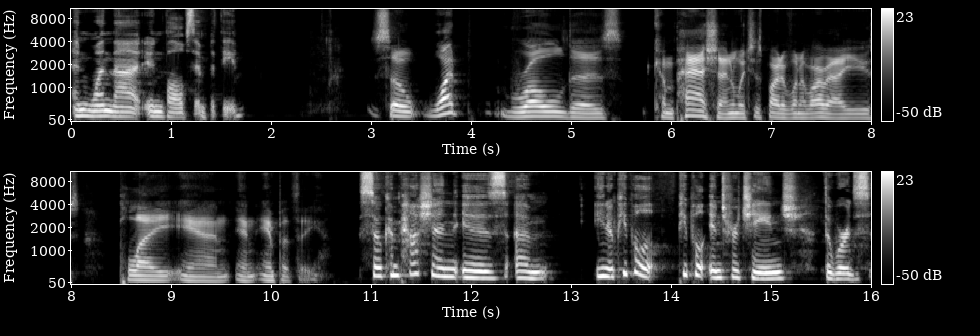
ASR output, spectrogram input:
and one that involves empathy. So what role does compassion which is part of one of our values play in in empathy so compassion is, um, you know, people people interchange the words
